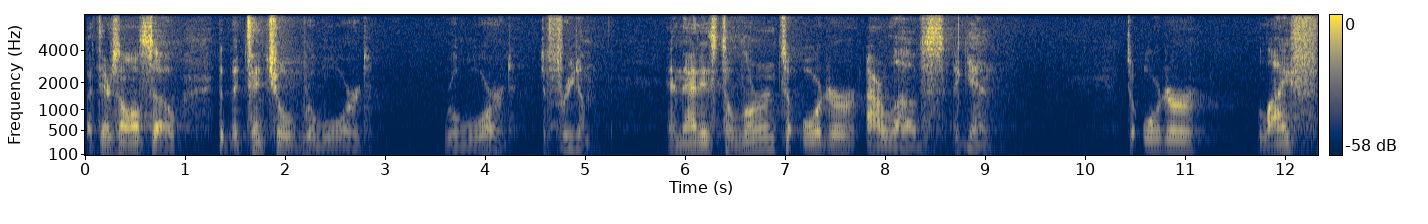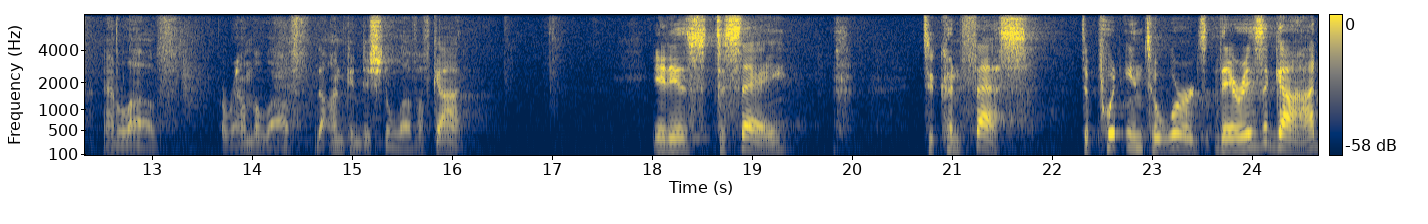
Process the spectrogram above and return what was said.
But there's also the potential reward, reward to freedom. And that is to learn to order our loves again. To order life and love around the love, the unconditional love of God. It is to say, to confess, to put into words, there is a God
